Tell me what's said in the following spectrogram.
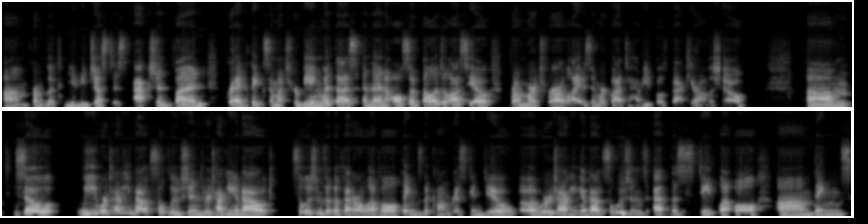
um, from the Community Justice Action Fund. Greg, thanks so much for being with us. And then also Bella D'Alacio from March for Our Lives. And we're glad to have you both back here on the show. Um, so, we were talking about solutions. We we're talking about solutions at the federal level, things that Congress can do. Uh, we're talking about solutions at the state level, um, things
